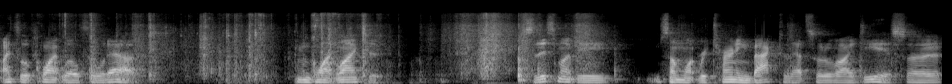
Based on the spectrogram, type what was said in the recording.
I thought, quite well thought out, and quite liked it. So this might be somewhat returning back to that sort of idea. So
